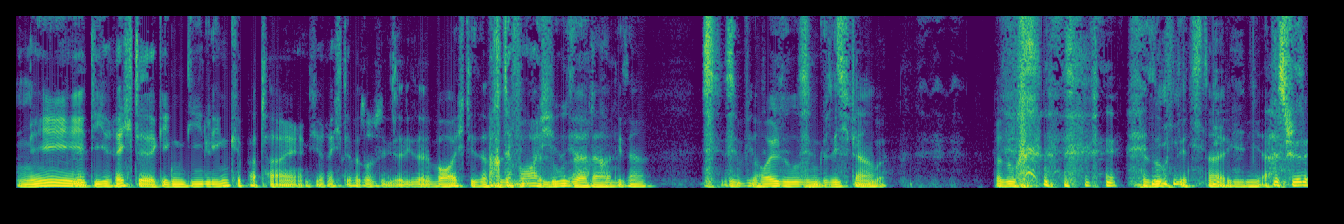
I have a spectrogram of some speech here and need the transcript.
Nee, Nee. die Rechte gegen die linke Partei. Die Rechte versucht dieser, dieser Worch, dieser Ach, der Worch, Loser ja, da, dieser Wie- da. Versucht, versucht jetzt da irgendwie. ach, Das Schöne,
